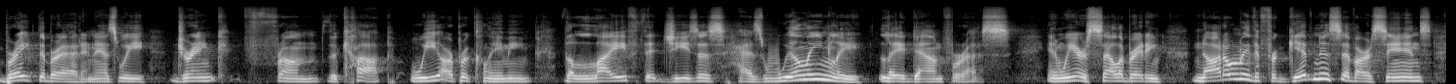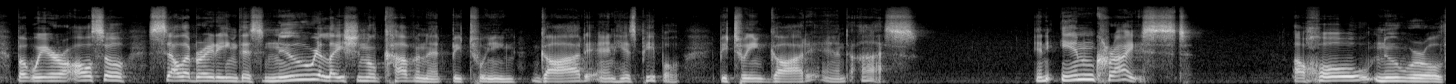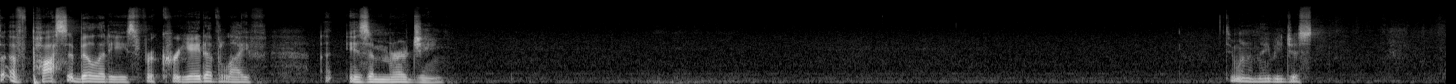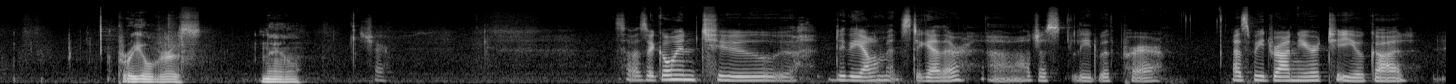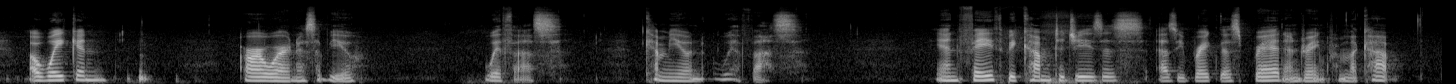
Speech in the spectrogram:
break the bread and as we drink from the cup, we are proclaiming the life that Jesus has willingly laid down for us. And we are celebrating not only the forgiveness of our sins, but we are also celebrating this new relational covenant between God and his people, between God and us. And in Christ, a whole new world of possibilities for creative life is emerging. Do you want to maybe just pray over us now? Sure. So, as I go into do the elements together, uh, I'll just lead with prayer. As we draw near to you, God, awaken our awareness of you with us, commune with us. In faith, we come to Jesus as we break this bread and drink from the cup.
